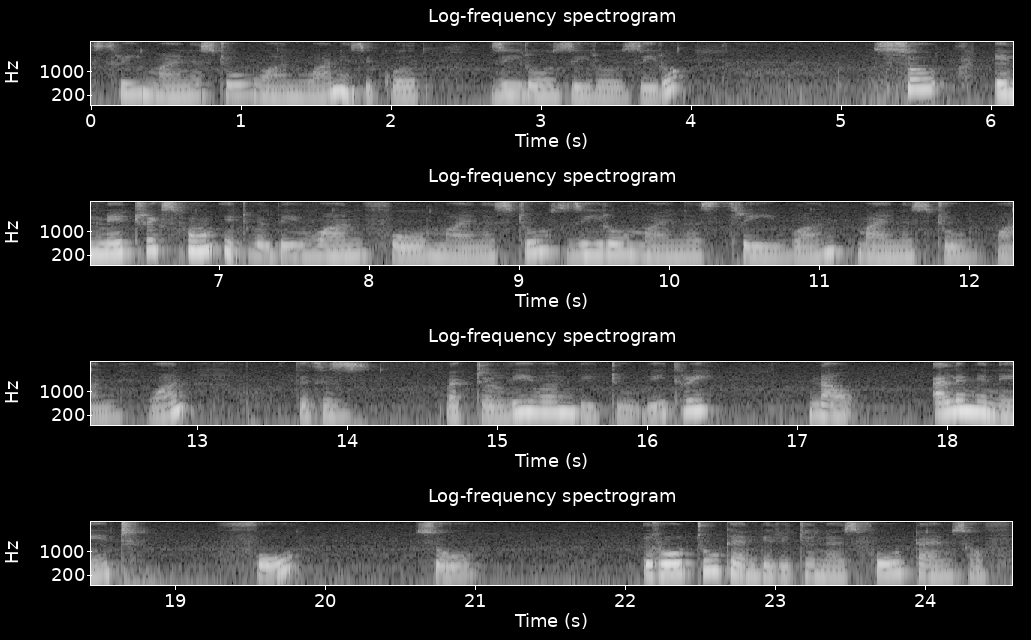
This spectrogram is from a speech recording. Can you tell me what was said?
x3 minus 2 1 1 is equal 0 0 0 so in matrix form it will be 1 4 minus 2 0 minus 3 1 minus 2 1 1 this is vector v1 v2 v3 now eliminate 4 so row 2 can be written as 4 times of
